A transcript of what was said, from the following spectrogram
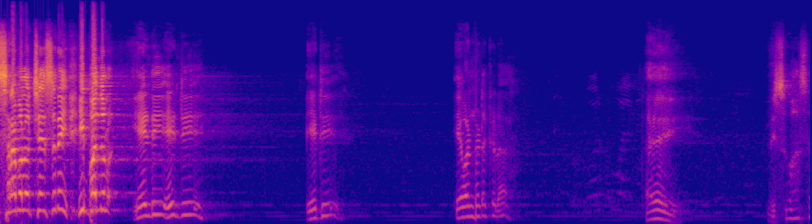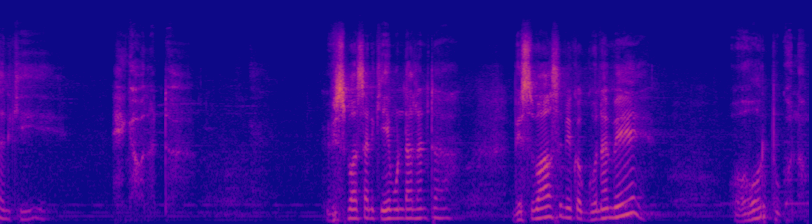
శ్రమలు వచ్చేసినాయి ఇబ్బందులు ఏంటి ఏంటి? ఏంటి? ఏమంటాడు అక్కడ? ఏయ్ విశ్వాసానికి ఏం కావాలంట? విశ్వాసానికి ఏముండాలంట విశ్వాసం యొక్క గుణమే ఓర్పు గుణం.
